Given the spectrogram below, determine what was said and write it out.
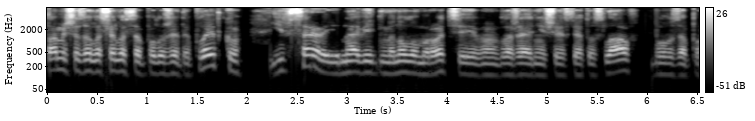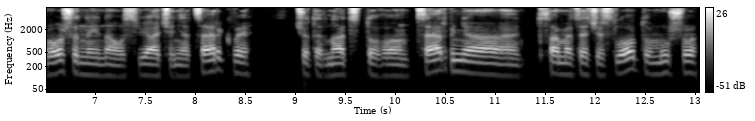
Там ще залишилося положити плитку, і все. І навіть в минулому році блаженніший Святослав був запрошений на освячення церкви 14 серпня. Саме це число, тому що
